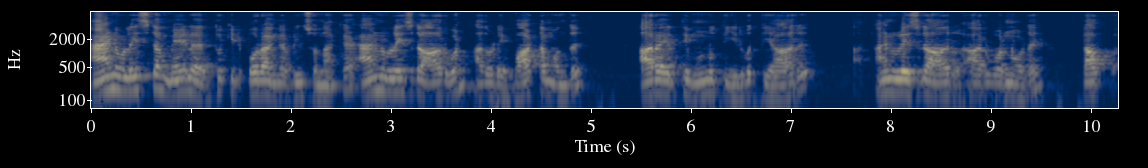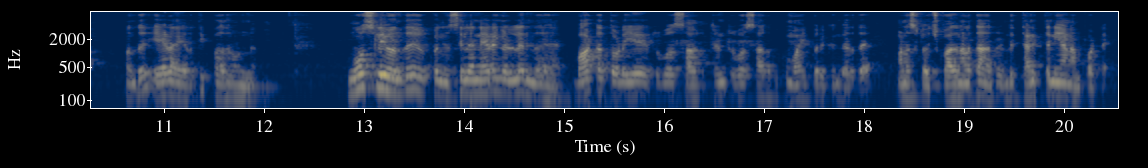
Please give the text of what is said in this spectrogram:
ஆனுவலைஸ்டாக மேலே தூக்கிட்டு போகிறாங்க அப்படின்னு சொன்னாக்க ஆனுவலைஸ்டு ஆர் ஒன் அதோடைய பாட்டம் வந்து ஆறாயிரத்தி முந்நூற்றி இருபத்தி ஆறு. ஆனுவலைஸ்டு ஆர் ஆர் ஒன்னோட டாப் வந்து ஏழாயிரத்தி பதினொன்று மோஸ்ட்லி வந்து கொஞ்சம் சில நேரங்களில் இந்த பாட்டத்தோடையே ரிவர்ஸ் ஆக ட்ரெண்ட் ரிவர்ஸ் ஆகிறதுக்கும் வாய்ப்பு இருக்குங்கிறத மனசில் வச்சுக்கோ. அதனால தான் ரெண்டு தனித்தனியாக நான் போட்டேன்.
